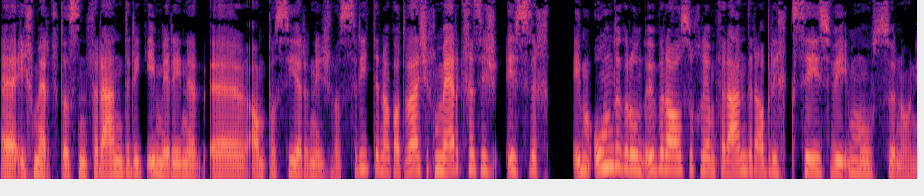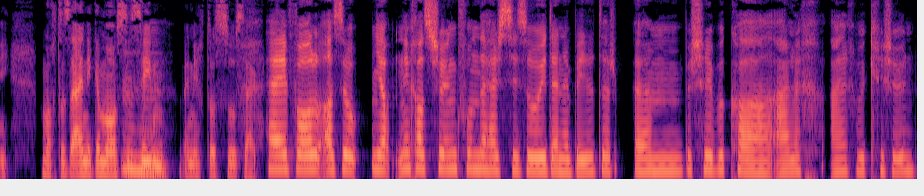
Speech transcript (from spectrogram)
Äh, ich merke, dass eine Veränderung in mir äh, am passieren ist, was das Reiten angeht. Weißt, ich merke, es ist, ist sich im Untergrund überall so ein bisschen am verändern, aber ich sehe es wie im Aussen noch nicht. Macht das einigermaßen Mhm. Sinn, wenn ich das so sage? Hey, voll. Also, ja, ich habe es schön gefunden, hast sie so in diesen Bildern ähm, beschrieben gehabt. Eigentlich, eigentlich wirklich schön.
